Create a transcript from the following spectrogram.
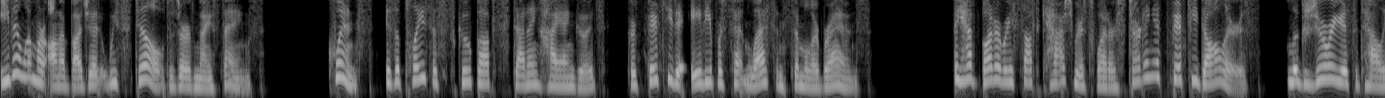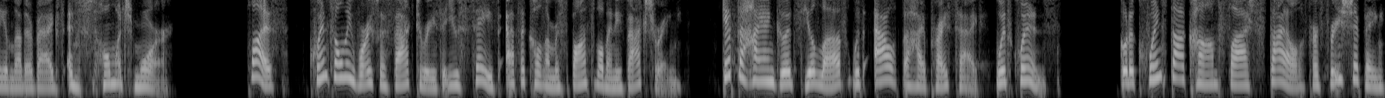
Even when we're on a budget, we still deserve nice things. Quince is a place to scoop up stunning high-end goods for 50 to 80% less than similar brands. They have buttery soft cashmere sweaters starting at $50, luxurious Italian leather bags, and so much more. Plus, Quince only works with factories that use safe, ethical, and responsible manufacturing. Get the high-end goods you'll love without the high price tag with Quince. Go to quince.com slash style for free shipping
